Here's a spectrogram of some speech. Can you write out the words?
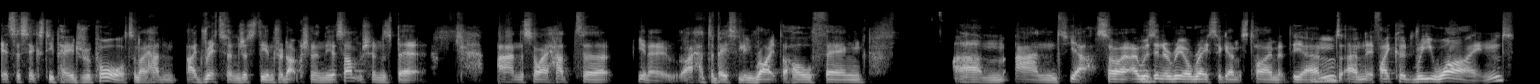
it's a 60 page report and i hadn't i'd written just the introduction and the assumptions bit and so i had to you know i had to basically write the whole thing um, and yeah so I, I, was in a real race against time at the mm-hmm. end mm-hmm. and if i could rewind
